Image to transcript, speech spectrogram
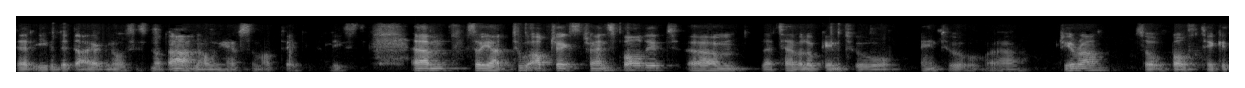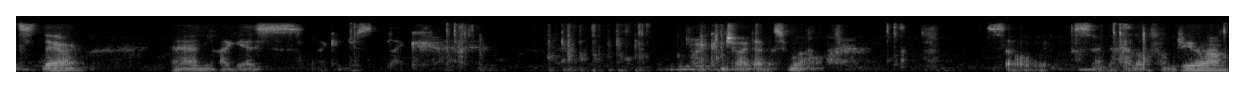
that even the diagnose is not. Ah, now we have some update at least. Um, so yeah, two objects transported. Um, let's have a look into into uh, Jira. So both tickets there and I guess I can just like I can try that as well. So send a hello from Jira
